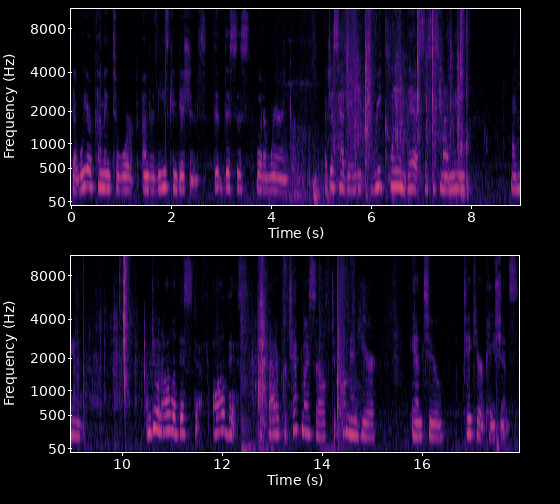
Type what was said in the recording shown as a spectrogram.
that we are coming to work under these conditions? That this is what I'm wearing. I just had to re- reclaim this. This is my new, my new. I'm doing all of this stuff, all this to try to protect myself, to come in here, and to take care of patients,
